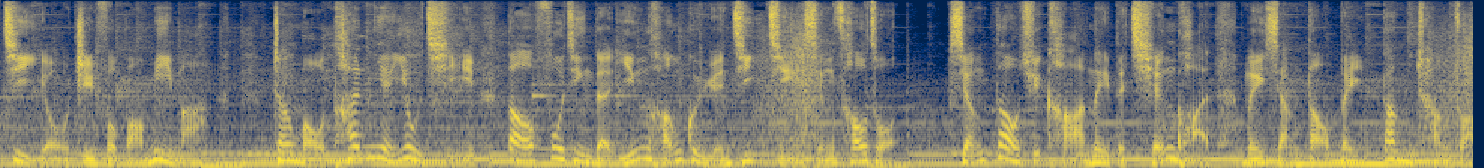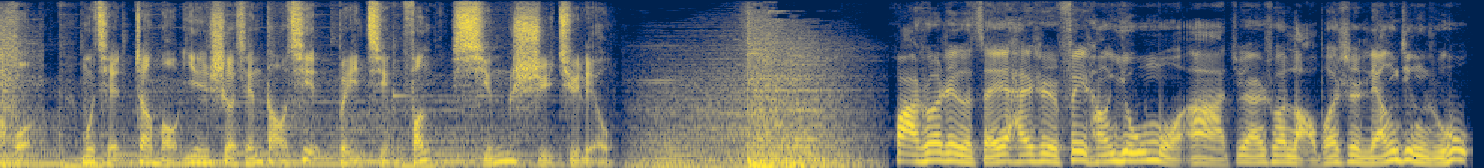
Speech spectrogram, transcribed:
既有支付宝密码，张某贪念又起，到附近的银行柜员机进行操作，想盗取卡内的钱款，没想到被当场抓获。目前，张某因涉嫌盗窃被警方刑事拘留。话说这个贼还是非常幽默啊，居然说老婆是梁静茹，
